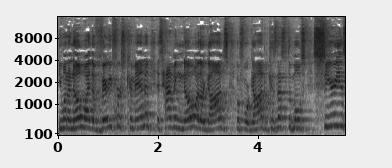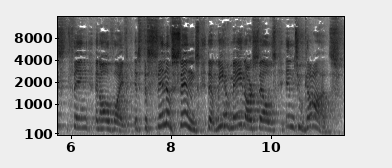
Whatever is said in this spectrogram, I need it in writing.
You want to know why the very first commandment is having no other gods before God? Because that's the most serious thing in all of life. It's the sin of sins that we have made ourselves into gods.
